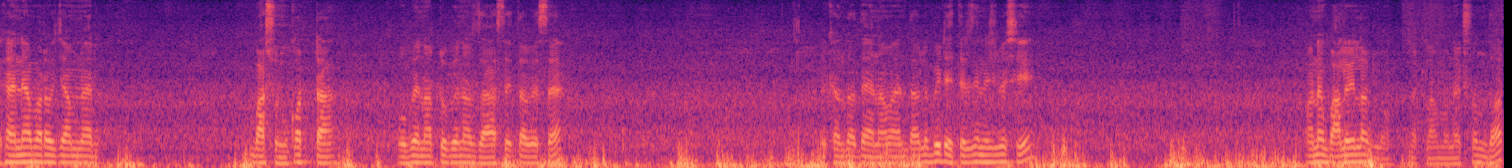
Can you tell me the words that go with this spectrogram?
এখানে আবার ওই যে আপনার বাসন কট্টা, ওভেনার টোভেনার যা আছে তা বেছে। এখানটা দেন, আমার তাহলে বিডেতের জিনিস বেশি। অনেক ভালোই লাগল। দেখলাম অনেক সুন্দর।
